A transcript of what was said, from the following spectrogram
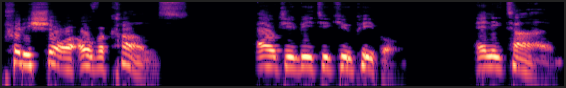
pretty sure overcomes LGBTQ people anytime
